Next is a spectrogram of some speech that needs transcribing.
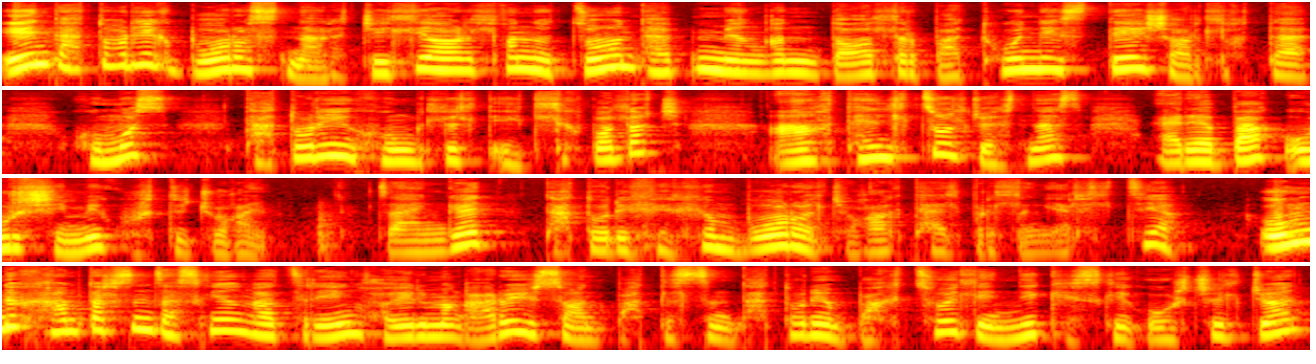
Энэ татварыг бууруулснаар жилийн орлого нь 150 мянган доллар ба түүнээс дээш орлоготой хүмүүс татварын хөнгөлөлт эдлэх боловч анх танилцуулж байснаас арай бага үр шимийг хүртэж байгаа юм. За ингээд татварыг хэрхэн бууруулж байгааг тайлбарлан ярилцъя. Өмнөх хамтарсан засгийн газрын 2019 онд баталсан татварын багц хуулийн нэг хэсгийг өөрчилж байна.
